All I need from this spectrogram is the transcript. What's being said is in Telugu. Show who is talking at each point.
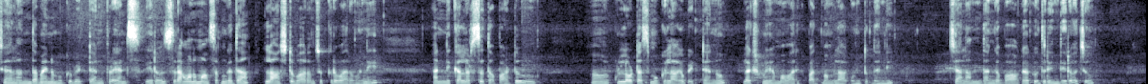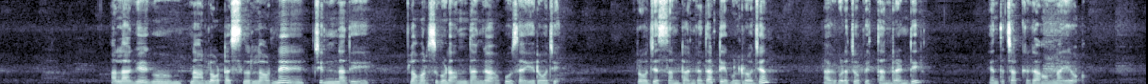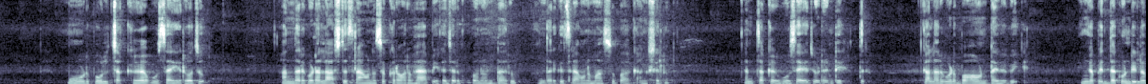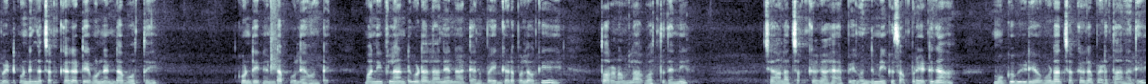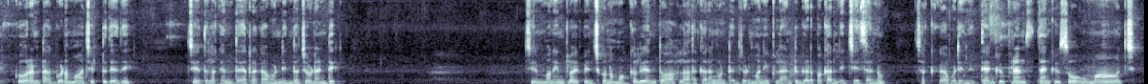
Speaker 1: చాలా అందమైన ముగ్గు పెట్టాను ఫ్రెండ్స్. ఈరోజు శ్రావణ మాసం కదా. లాస్ట్ వారం శుక్రవారం అని అన్ని కలర్స్తో పాటు లోటస్ ముగ్గులాగా పెట్టాను. లక్ష్మీ అమ్మవారికి పద్మంలాగా ఉంటుందని. చాలా అందంగా బాగా కుదిరింది ఈరోజు అలాగే నా లోటస్లోనే చిన్నది ఫ్లవర్స్ కూడా అందంగా పూసాయి రోజే. రోజెస్ అంటాం కదా టేబుల్ రోజా. అవి కూడా చూపిస్తాను రండి. ఎంత చక్కగా ఉన్నాయో. మూడు పూలు చక్కగా పూసాయి ఈరోజు. అందరు కూడా లాస్ట్ శ్రావణ శుక్రవారం హ్యాపీగా జరుపుకొని ఉంటారు. అందరికీ శ్రావణ మాస శుభాకాంక్షలు. ఎంత చక్కగా పూసాయో చూడండి. కలర్ కూడా బాగుంటాయి ఇవి. ఇంకా పెద్ద కుండీలో పెట్టుకుంటే ఇంకా చక్కగా టేబుల్ నిండా పోస్తాయి కుండీ నిండా పూలే ఉంటాయి. మనీ ప్లాంట్ కూడా అలానే నాటాను. పై గడపలోకి తోరణంలాగా వస్తుందని. చాలా చక్కగా హ్యాపీగా ఉంది. మీకు సపరేట్గా ముగ్గు వీడియో కూడా చక్కగా పెడతాను అది. గోరంటాకు కూడా మా చెట్టుది అది. చేతులకు ఎంత ఎర్రగా వండిందో చూడండి. చి- మన ఇంట్లో పెంచుకున్న మొక్కలు ఎంతో ఆహ్లాదకరంగా ఉంటుంది చూడు మనీ ప్లాంట్ గడప కల్లిచ్చేసాను చక్కగా పడింది. Thank you friends. Thank you so much.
